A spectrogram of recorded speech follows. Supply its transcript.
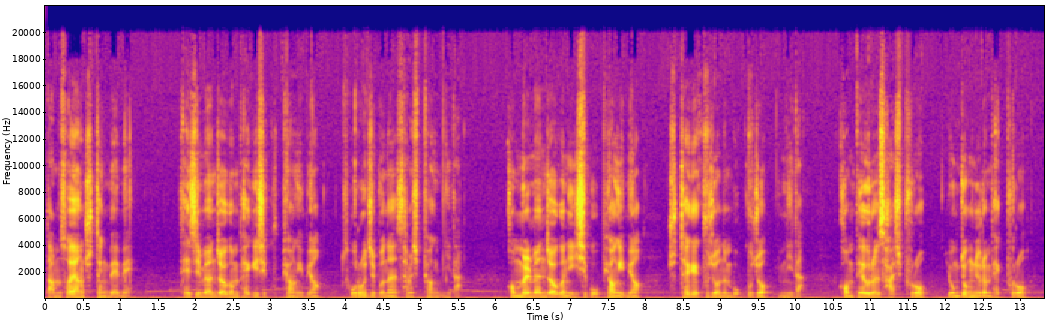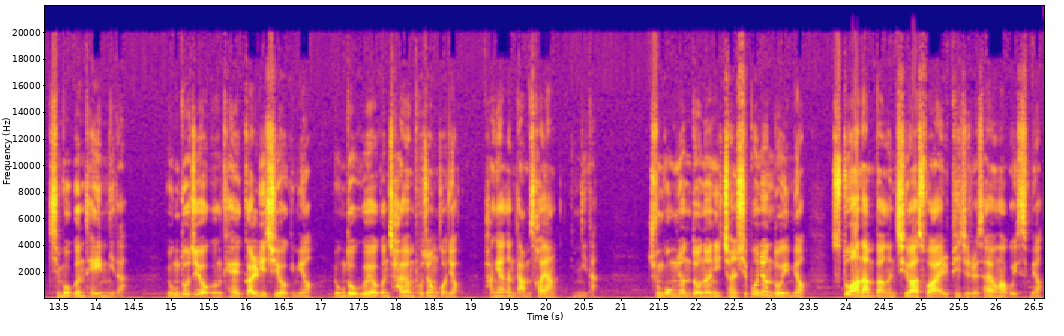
남서양 주택 매매. 대지 면적은 129평이며 도로 지분은 30평입니다. 건물 면적은 25평이며 주택의 구조는 목구조입니다. 건폐율은 40%, 용적률은 100%, 지목은 대입니다. 용도 지역은 계획관리 지역이며 용도구역은 자연보전권역, 방향은 남서향입니다. 준공연도는 2015년도이며 수도와 난방은 지하수와 LPG를 사용하고 있으며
